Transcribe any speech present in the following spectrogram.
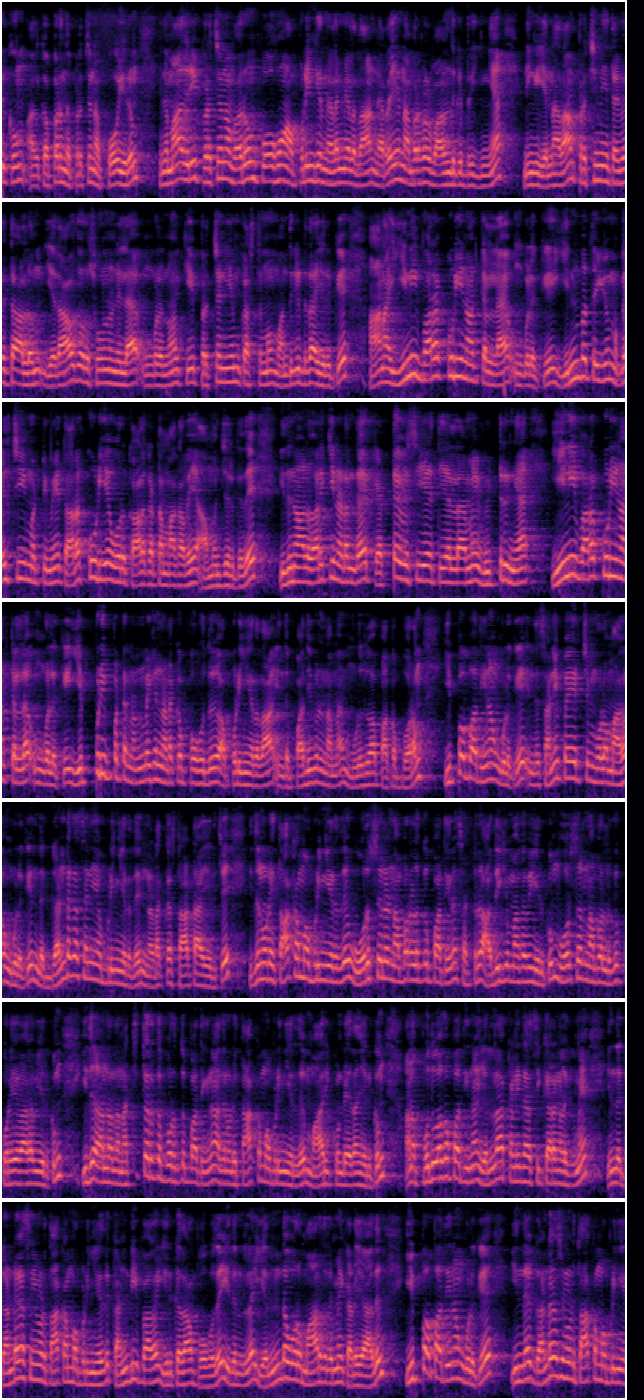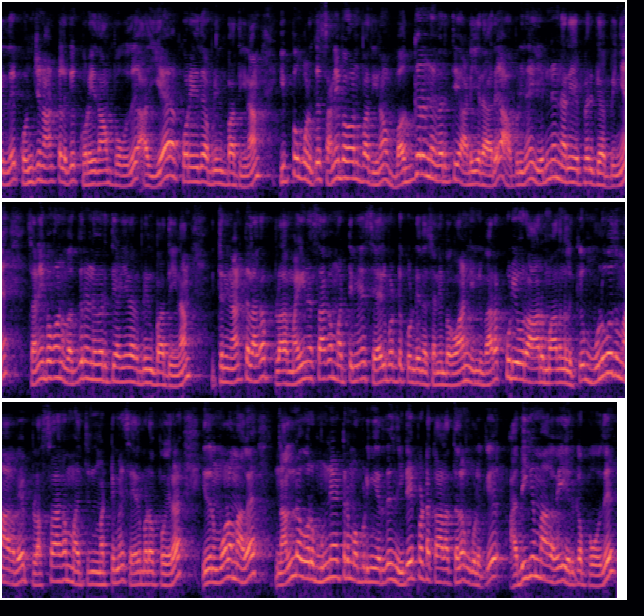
இருக்கும். அதுக்கப்புறம் இந்த பிரச்சனை போயிடும் இந்த மாதிரி பிரச்சனை வரும் போகும் அப்படிங்கிற நிலைமையில தான் நிறைய நபர்கள் வாழ்ந்துக்கிட்டு இருக்கீங்க. நீங்கள் என்னதான் பிரச்சனையை தவிர்த்தாலும் ஏதாவது ஒரு சூழ்நிலையில் உங்களை நோக்கி பிரச்சனையும் கஷ்டமும் வந்துக்கிட்டு தான் இருக்குது ஆனால் இனி வரக்கூடிய நாட்களில் உங்களுக்கு இன்பத்தையும் மகிழ்ச்சியும் மட்டுமே தரக்கூடிய ஒரு காலகட்டமாகவே அமைஞ்சிருக்குது. இது நாள் வரைக்கும் நடந்த கெட்ட விஷயத்தை எல்லாமே விட்டுருங்க. இனி வரக்கூடிய நாட்களில் உங்களுக்கு எப்படிப்பட்ட நன்மைகள் நடக்க போகுது அப்படிங்கிறதா இந்த பதிவில் நம்ம முழுசாக பார்க்க போகிறோம் இப்போ பார்த்தீங்கன்னா உங்களுக்கு இந்த சனி பயிற்சி மூலமாக உங்களுக்கு இந்த கண்டக சனி அப்படிங்கிறது நடக்க ஸ்டார்ட் ஆயிருச்சு. இதனுடைய தாக்கம் அப்படிங்கிறது ஒரு சில நபர்களுக்கு பார்த்தீங்கன்னா சற்று அதிகமாகவே இருக்கும். ஒரு சில நபர்களுக்கு குறைவாகவே இருக்கும். இது அந்தந்த நட்சத்திரத்தை பொறுத்து பார்த்தீங்கன்னா அதனுடைய தாக்கம் அப்படிங்கிறது மாறிக்கொண்டே தான் இருக்கும். ஆனால் பொதுவாக பார்த்தீங்கன்னா எல்லா கணிதாசிக்காரங்களுக்குமே இந்த கண்டகசனியோட தாக்கம் அப்படிங்கிறது கண்டிப்பாக இருக்க தான் போகுது. இதனில் எந்த ஒரு மாறுதலுமே கிடையாது. இப்போ பார்த்தீங்கன்னா உங்களுக்கு இந்த கண்டகசனியோட தாக்கம் அப்படிங்கிறது கொஞ்ச நாட்களுக்கு குறைதான் போகுது. அது ஏன் குறையுது அப்படின்னு பார்த்தீங்கன்னா இப்போ உங்களுக்கு சனி பகவான் பார்த்தீங்கன்னா வக்ர நிவர்த்தி அடைகிறாரு அப்படின்னா என்ன நிறைய பேர் கேட்பீங்க? சனி பகவான் வக்ர நிவர்த்தி அடைகிறார் அப்படின்னு பார்த்தீங்கன்னா இத்தனை நாட்களாக ப்ள மைனஸாக மட்டுமே செயல்பட்டு கொண்டிருந்த சனி பகவான் இனி வரக்கூடிய ஒரு ஆறு மாதங்களுக்கு முழுவதுமாகவே ப்ளஸ்ஸாக மட்டுமே செயல்பட போகிறார். இதன் மூலமாக நல்ல ஒரு முன்னேற்றம் அப்படிங்கிறது இந்த இடைப்பட்ட காலத்தில் உங்களுக்கு அதிகமாகவே இருக்க போகுது.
